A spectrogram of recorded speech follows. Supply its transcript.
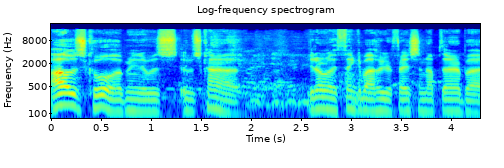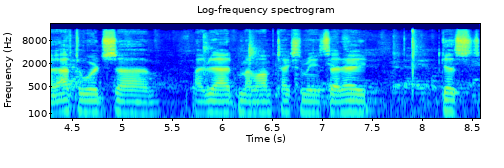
Oh, it was cool. I mean, it was it was kind of you don't really think about who you're facing up there, but afterwards, uh, my dad, my mom texted me and said, "Hey, guess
